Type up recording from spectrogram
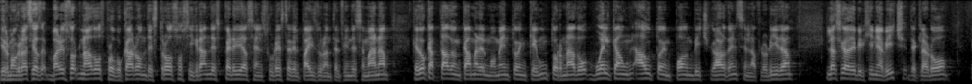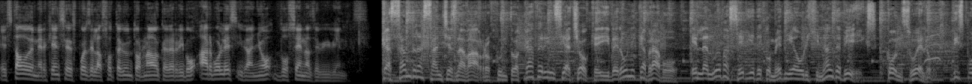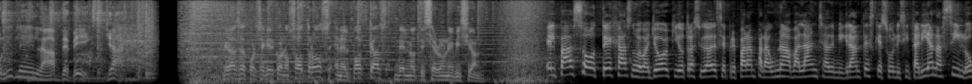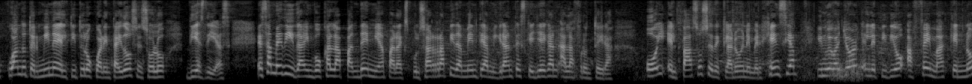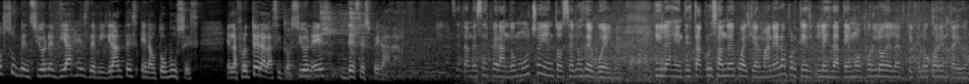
Guillermo, gracias. Varios tornados provocaron destrozos y grandes pérdidas en el sureste del país durante el fin de semana. Quedó captado en cámara el momento en que un tornado vuelca un auto en Palm Beach Gardens, en la Florida. La ciudad de Virginia Beach declaró estado de emergencia después del azote de un tornado que derribó árboles y dañó docenas de viviendas. Cassandra Sánchez Navarro junto a Catherine Siachoque y Verónica Bravo en la nueva serie de comedia original de VIX, Consuelo, disponible en la app de VIX ya. Gracias por seguir con nosotros en el podcast del Noticiero Univisión. El Paso, Texas, Nueva York y otras ciudades se preparan para una avalancha de migrantes que solicitarían asilo cuando termine el título 42 en solo 10 días. Esa medida invoca la pandemia para expulsar rápidamente a migrantes que llegan a la frontera. Hoy El Paso se declaró en emergencia y Nueva York le pidió a FEMA que no subvencione viajes de migrantes en autobuses. En la frontera la situación es desesperada se están desesperando mucho y entonces los devuelven. Y la gente está cruzando de cualquier manera porque les da temor por lo del artículo 42.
